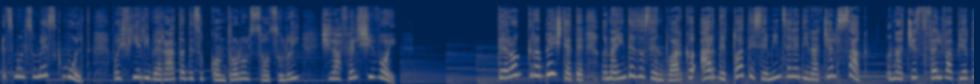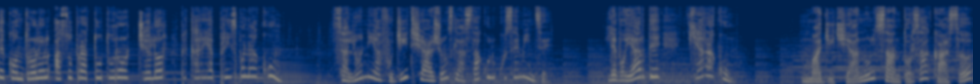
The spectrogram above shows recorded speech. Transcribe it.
Îți mulțumesc mult! Voi fi eliberată de sub controlul soțului și la fel și voi. Te rog, grăbește-te! Înainte să se întoarcă, arde toate semințele din acel sac. În acest fel va pierde controlul asupra tuturor celor pe care i-a prins până acum. Saloni a fugit și a ajuns la sacul cu semințe. Le voi arde chiar acum. Magicianul s-a întors acasă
